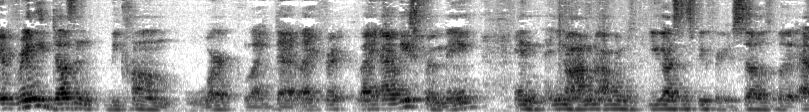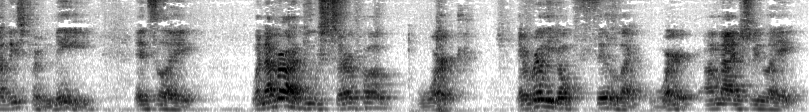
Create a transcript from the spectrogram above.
it really doesn't become work like that. Like for like at least for me, and you know, I'm I'm you guys can speak for yourselves, but at least for me, it's like whenever I do SvrHub work, it really don't feel like work. I'm actually like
